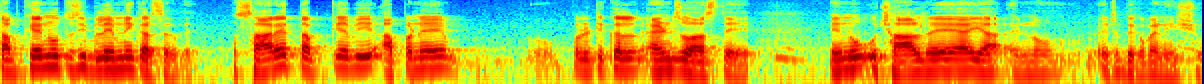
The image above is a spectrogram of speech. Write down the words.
ਤਬਕੇ ਨੂੰ ਤੁਸੀਂ ਬਲੇਮ ਨਹੀਂ ਕਰ ਸਕਦੇ। ਸਾਰੇ ਤਬਕੇ ਵੀ ਆਪਣੇ ਪੋਲੀਟੀਕਲ ਐਂਡਸ ਵਾਸਤੇ ਇਹਨੂੰ ਉਛਾਲ ਰਹੇ ਆ ਜਾਂ ਇਹਨੂੰ it's become an issue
